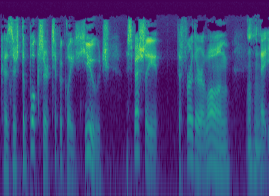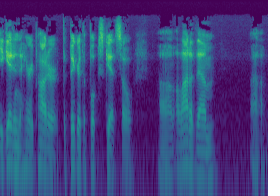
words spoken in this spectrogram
because there's the books are typically huge, especially the further along Mm-hmm. that you get into Harry Potter, the bigger the books get. So um, a lot of them, um,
